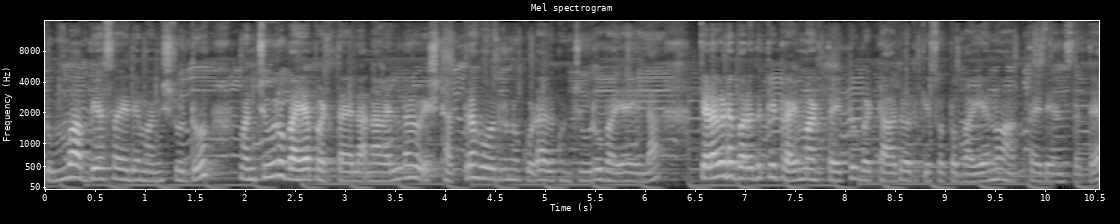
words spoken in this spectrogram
ತುಂಬ ಅಭ್ಯಾಸ ಇದೆ ಮನುಷ್ಯರದ್ದು ಒಂಚೂರು ಭಯ ಪಡ್ತಾ ಇಲ್ಲ. ನಾವೆಲ್ಲರೂ ಎಷ್ಟು ಹತ್ರ ಹೋದ್ರೂ ಕೂಡ ಅದಕ್ಕೊಂಚೂರು ಭಯ ಇಲ್ಲ. ಕೆಳಗಡೆ ಬರೋದಕ್ಕೆ ಟ್ರೈ ಮಾಡ್ತಾ ಇತ್ತು, ಬಟ್ ಆದರೂ ಅದಕ್ಕೆ ಸ್ವಲ್ಪ ಭಯನೂ ಆಗ್ತಾ ಇದೆ ಅನಿಸುತ್ತೆ.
